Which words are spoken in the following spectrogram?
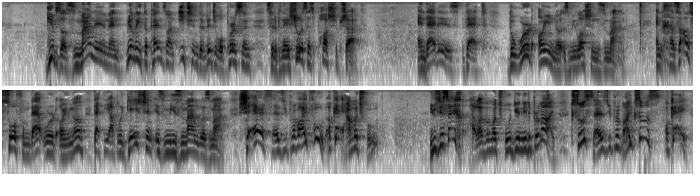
gives us manim and really depends on each individual person. So the Pnei Yehoshua says pashib shat. And that is that the word oina is miloshin zman. And Chazal saw from that word oina that the obligation is mizman lezman. She'er says you provide food. Okay, how much food? Use your seichel. However much food you need to provide. Ksus says you provide ksus. Okay.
